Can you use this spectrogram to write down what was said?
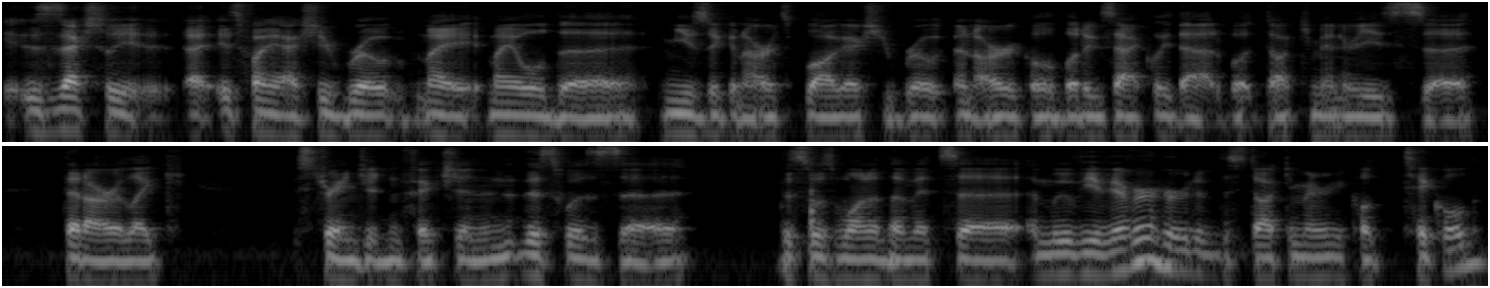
this is actually uh, it's funny. I actually wrote my my old uh, music and arts blog. I Actually wrote an article about exactly that about documentaries uh, that are like stranger than fiction. And this was uh, this was one of them. It's a, a movie. Have you ever heard of this documentary called Tickled?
